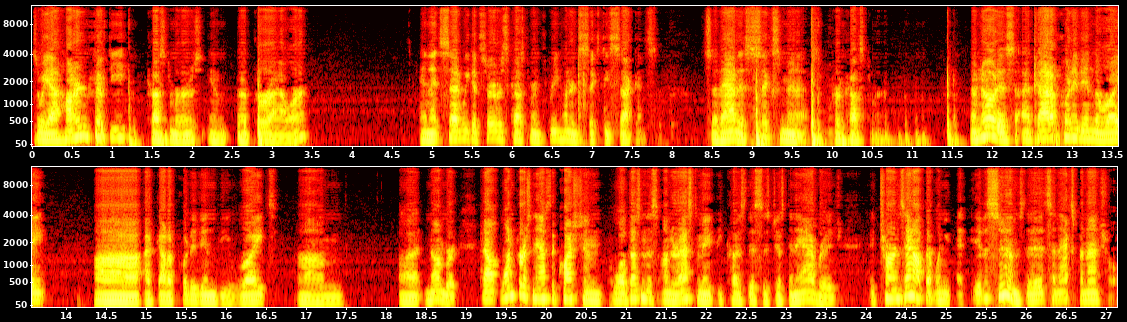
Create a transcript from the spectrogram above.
So we had 150 customers in uh, per hour, and it said we could service customer in 360 seconds. So that is six minutes per customer. Now notice I've got to put it in the right. Uh, I've got to put it in the right um, uh, number. Now, one person asked the question, well, doesn't this underestimate because this is just an average? It turns out that when you, it assumes that it's an exponential.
